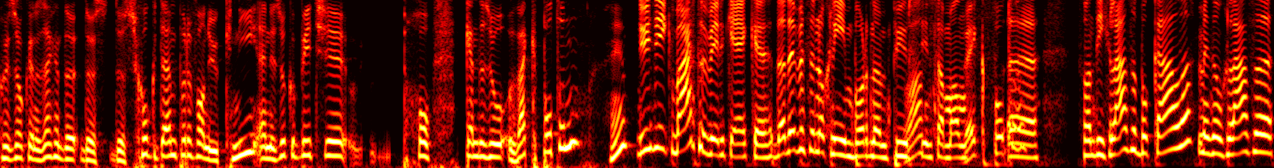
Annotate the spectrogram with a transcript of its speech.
je zou kunnen zeggen, de, de, de schokdemper van uw knie. En is ook een beetje, goh, kende zo wekpotten? Hè? Nu zie ik Maarten weer kijken. Dat hebben ze nog niet in Bornem, puur? Sint-Amans. Wekpotten? Van die glazen bokalen met zo'n glazen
